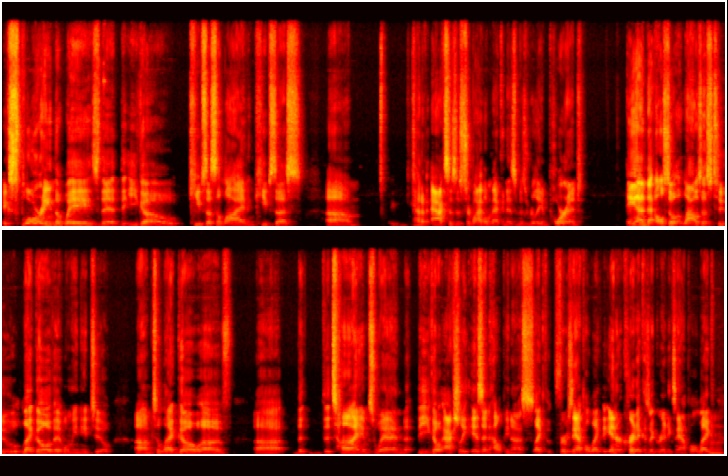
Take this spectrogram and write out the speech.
exploring the ways that the ego keeps us alive and keeps us um, kind of acts as a survival mechanism is really important and that also allows us to let go of it when we need to um, to let go of uh, the, the times when the ego actually isn't helping us. Like for example like the inner critic is a great example. Like mm.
